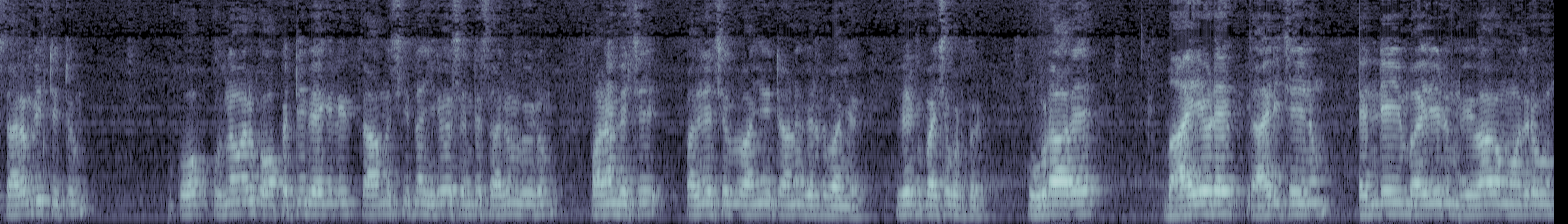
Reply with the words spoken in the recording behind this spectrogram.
സ്ഥലം വിറ്റിട്ടും കുന്നമല കോപ്പറേറ്റീവ് ബാങ്കിൽ താമസിക്കുന്ന ഇരുപത് സെന്റ് സ്ഥലവും വീടും പണം വെച്ച് പതിനഞ്ച് രൂപ വാങ്ങിയിട്ടാണ് ഇവരുടെ വാങ്ങിയത്. ഇവർക്ക് പൈസ കൊടുത്തത് കൂടാതെ ഭാര്യയുടെ ചെയിനും എന്റെയും ഭാര്യയുടെയും വിവാഹ മോതിരവും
